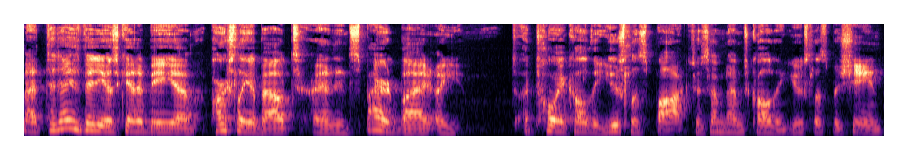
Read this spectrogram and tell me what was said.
Uh, today's video is going to be uh, partially about and inspired by a, a, toy called the Useless Box, or sometimes called the Useless Machine,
